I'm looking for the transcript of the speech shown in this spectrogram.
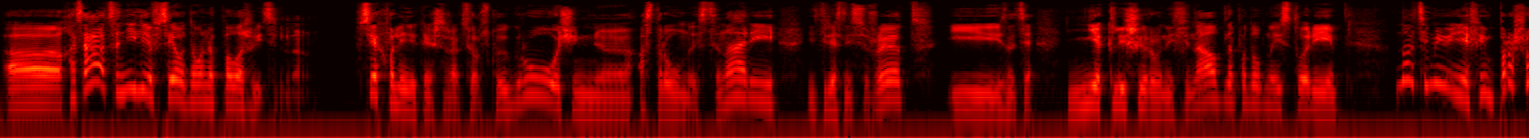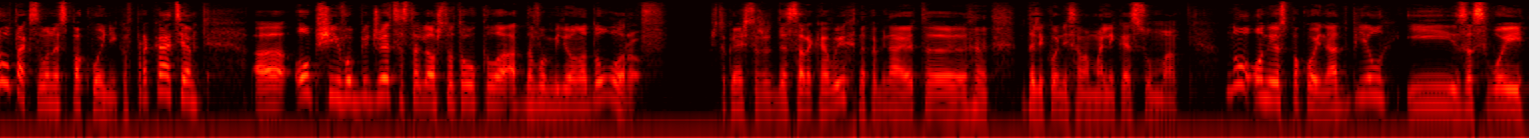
Э, хотя оценили все его довольно положительно. Все хвалили, конечно актерскую игру, очень э, остроумный сценарий, интересный сюжет и, знаете, не клишированный финал для подобной истории. Но, тем не менее, фильм прошел так довольно спокойненько в прокате. Э, общий его бюджет составлял что-то около 1 миллиона долларов, что, конечно же, для сороковых, напоминаю, это далеко не самая маленькая сумма. Но он ее спокойно отбил, и за свой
